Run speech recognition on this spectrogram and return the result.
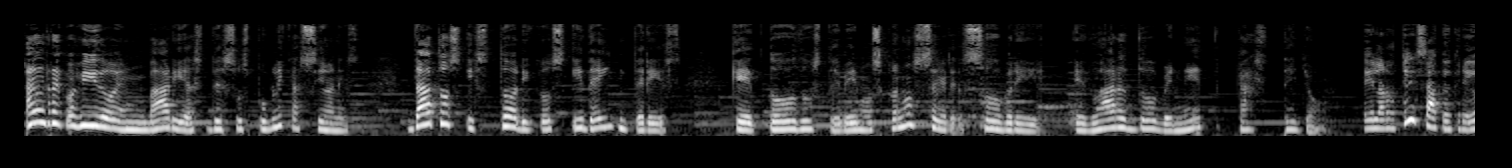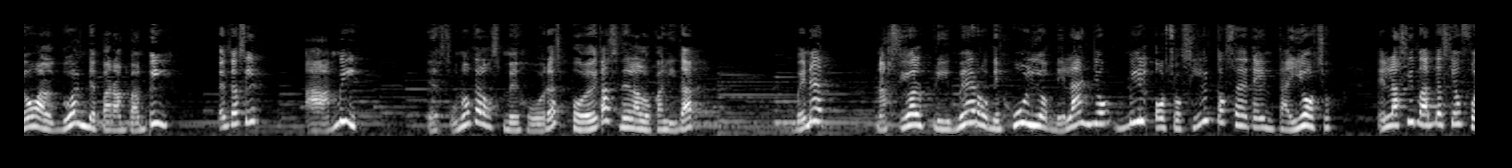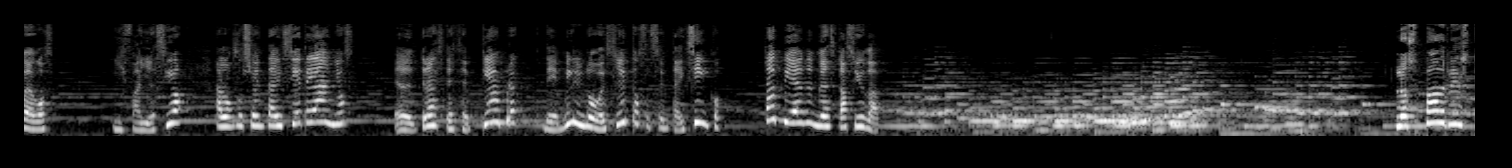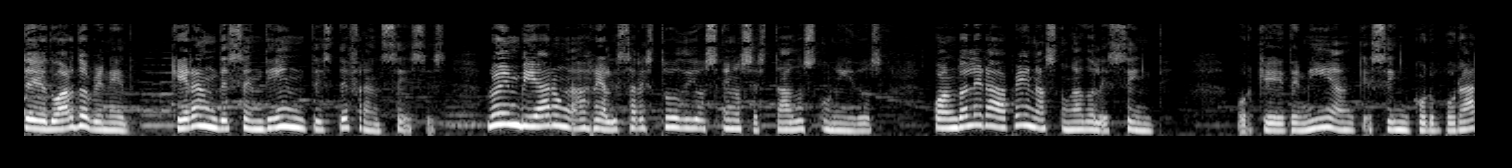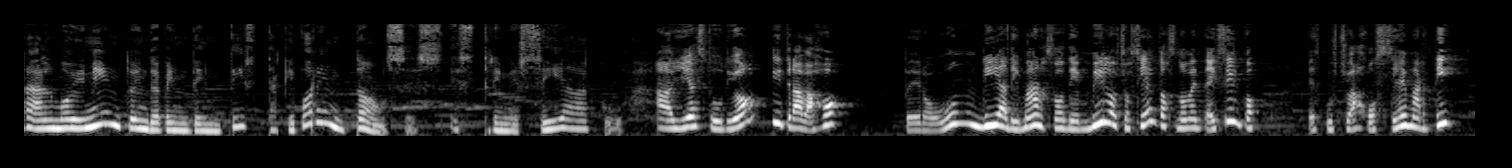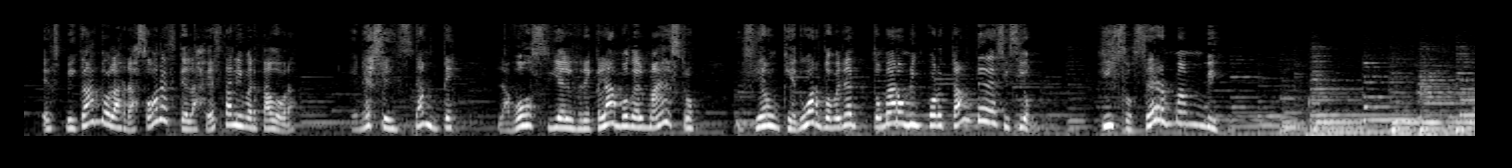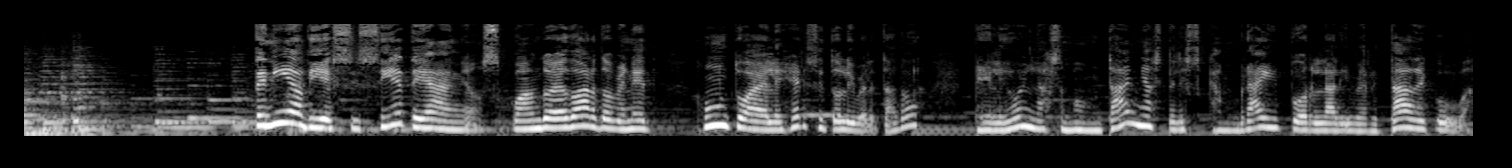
han recogido en varias de sus publicaciones datos históricos y de interés que todos debemos conocer sobre Eduardo Benet Castellón. El artista que creó al duende Parampampí, es decir, a mí, es uno de los mejores poetas de la localidad. Benet nació el primero de julio del año 1878 en la ciudad de Cienfuegos y falleció a los 87 años el 3 de septiembre de 1965, también en esta ciudad. Los padres de Eduardo Benet, que eran descendientes de franceses, lo enviaron a realizar estudios en los Estados Unidos cuando él era apenas un adolescente, porque temían que se incorporara al movimiento independentista que por entonces estremecía a Cuba. Allí estudió y trabajó, pero un día de marzo de 1895 escuchó a José Martí explicando las razones de la gesta libertadora. En ese instante, la voz y el reclamo del maestro hicieron que Eduardo Benet tomara una importante decisión. Quiso ser Mambí. Tenía 17 años cuando Eduardo Benet, junto al ejército libertador, peleó en las montañas del Escambray por la libertad de Cuba.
